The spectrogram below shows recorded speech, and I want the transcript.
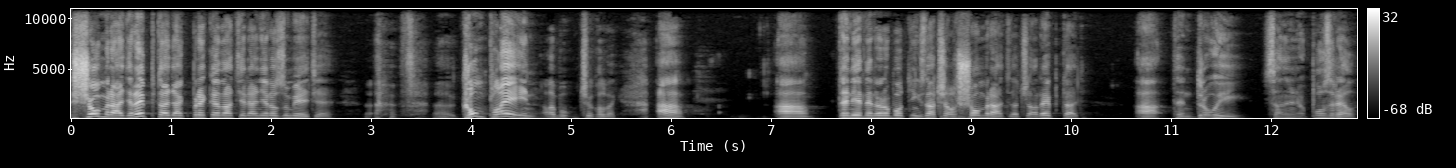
šomrať, reptať, ak prekladateľa nerozumiete. complain, alebo čokoľvek. A, a ten jeden robotník začal šomrať, začal reptať a ten druhý sa na neho pozrel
